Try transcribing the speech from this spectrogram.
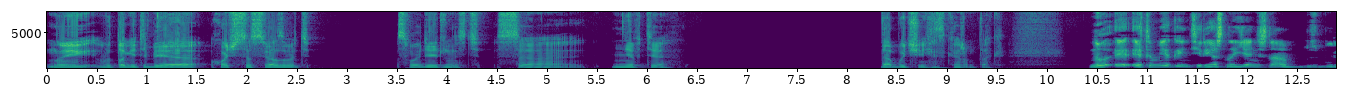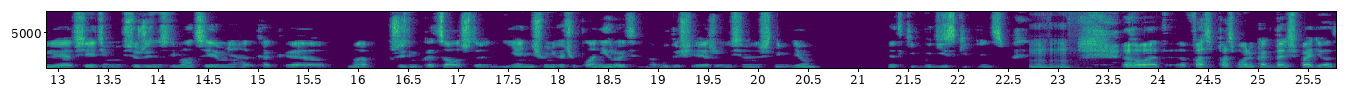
ну и в итоге тебе хочется связывать свою деятельность с э, нефти добычей, скажем так. Ну, э, это мега интересно. Я не знаю, буду ли я все этим всю жизнь заниматься. И у меня, как э, моя жизнь показала, что я ничего не хочу планировать на будущее. Я живу сегодняшним днем. Это такие буддийские принципы. Mm-hmm. Вот. Пос, посмотрим, как дальше пойдет.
